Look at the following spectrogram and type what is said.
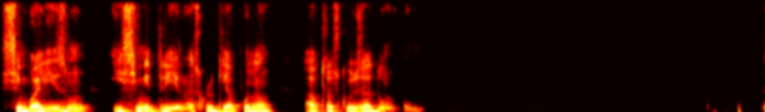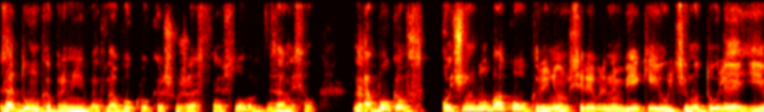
символизм и симметрия, насколько я понял авторскую задумку. Задумка применительно к Набокову, конечно, ужасное слово, замысел. Набоков очень глубоко укоренен в Серебряном веке, и Ультима Тулия, и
